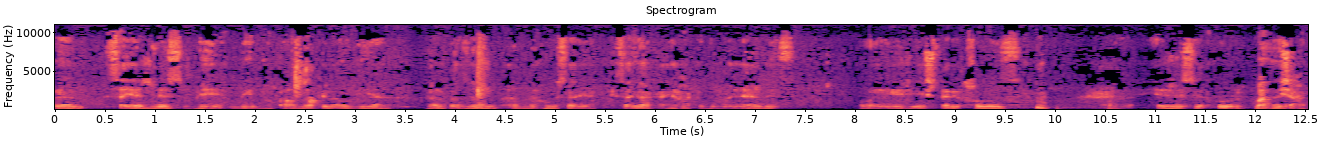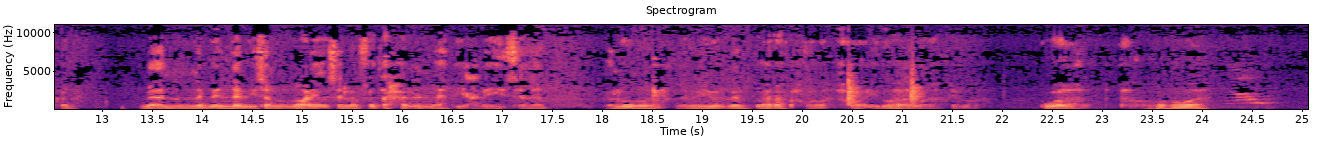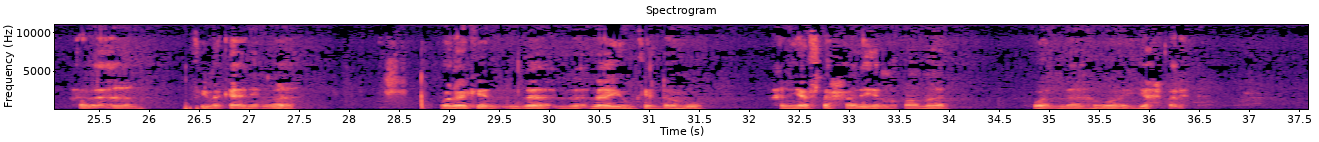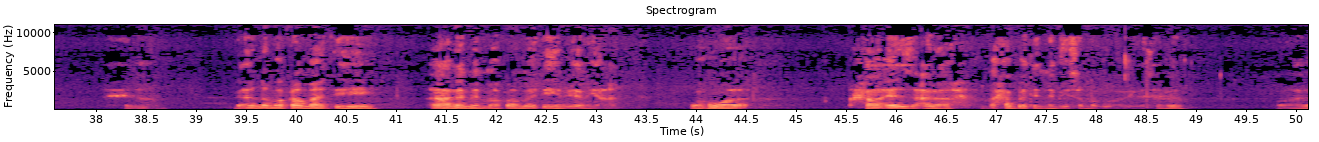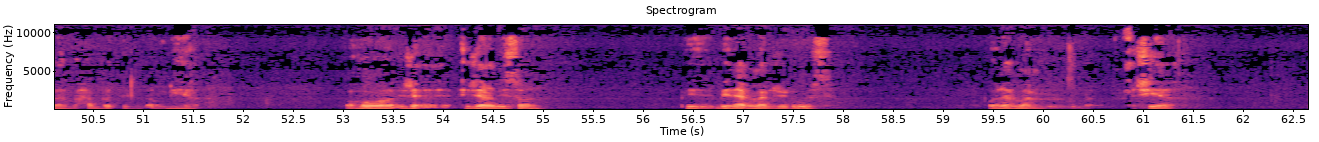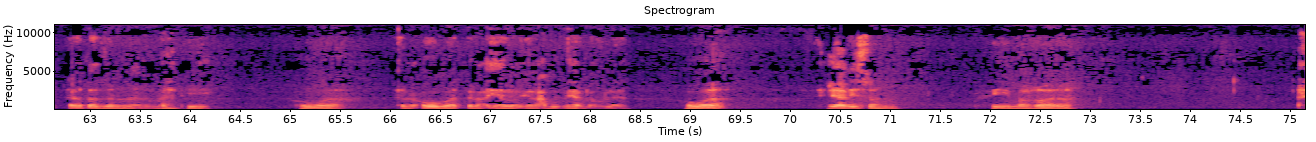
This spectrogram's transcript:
بل سيجلس بمقامات الأولياء. هل تظن أنه سيركب المجالس ويشتري الخبز؟ ويجلس يأكل ما فيش عقل لأن النبي, النبي صلى الله عليه وسلم فتح للمهدي عليه السلام علوما لم تعرف أوائلها وآخرها. وهو الآن في مكان ما. ولكن لا, لا يمكن له أن يفتح هذه المقامات ولا هو يحترق. لأن مقاماته أعلى من مقاماتهم جميعا. وهو حائز على محبة النبي صلى الله عليه وسلم وعلى محبة الأولياء. وهو جالس بنعم الجلوس ونعم الأشياء. لا تظن المهدي هو العوبة يلعب بها الأولاد. هو جالس في مغارة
